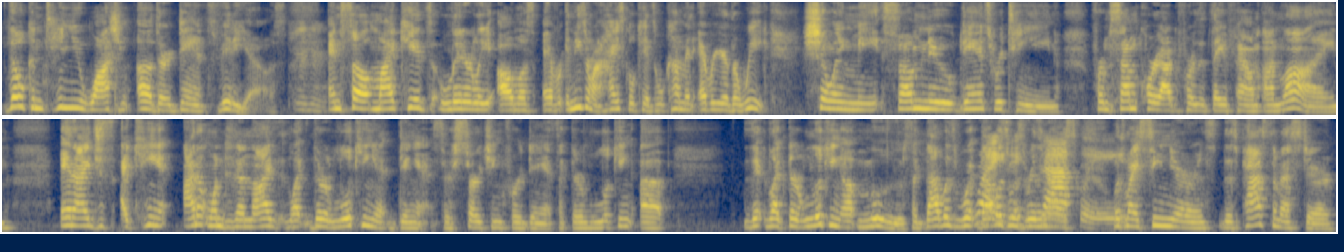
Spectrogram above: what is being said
they'll continue watching other dance videos. Mm-hmm. And so my kids literally almost every and these are my high school kids will come in every other week showing me some new dance routine from some choreographer that they found online. And I just I can't I don't want to deny like they're looking at dance. They're searching for dance. Like they're looking up they're, like they're looking up moves. Like that was what that Right, was was really nice with my seniors this past semester,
